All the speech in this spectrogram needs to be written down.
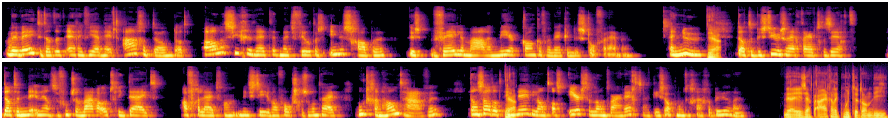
we weten dat het RIVM heeft aangetoond dat alle sigaretten met filters in de schappen dus vele malen meer kankerverwekkende stoffen hebben. En nu dat de bestuursrechter heeft gezegd dat de Nederlandse Voedsel- en Warenautoriteit afgeleid van het ministerie van Volksgezondheid, moet gaan handhaven, dan zal dat in Nederland als eerste land waar een rechtszaak is ook moeten gaan gebeuren. Ja, je zegt eigenlijk moeten dan die,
